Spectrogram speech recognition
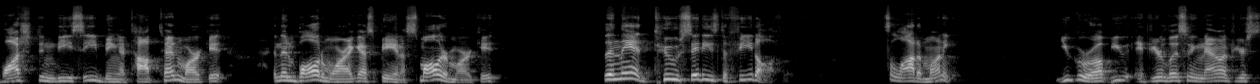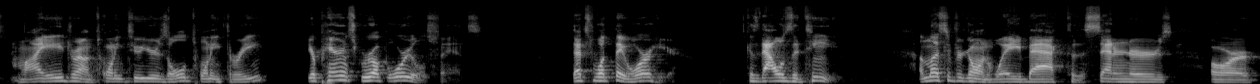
Washington, D.C. being a top 10 market, and then Baltimore, I guess, being a smaller market. Then they had two cities to feed off of. It's a lot of money. You grew up, you if you're listening now, if you're my age, around 22 years old, 23, your parents grew up Orioles fans. That's what they were here because that was the team unless if you're going way back to the Senators or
